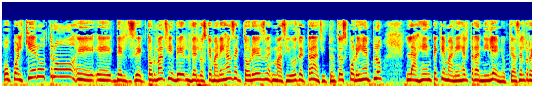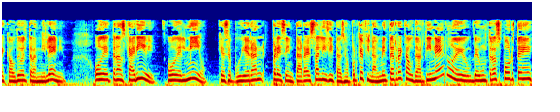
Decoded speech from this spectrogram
o cualquier otro eh, eh, del sector de, de los que manejan sectores masivos de tránsito. Entonces, por ejemplo, la gente que maneja el Transmilenio, que hace el recaudo del Transmilenio o de Transcaribe o del mío que se pudieran presentar a esta licitación porque finalmente es recaudar dinero de, un transporte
